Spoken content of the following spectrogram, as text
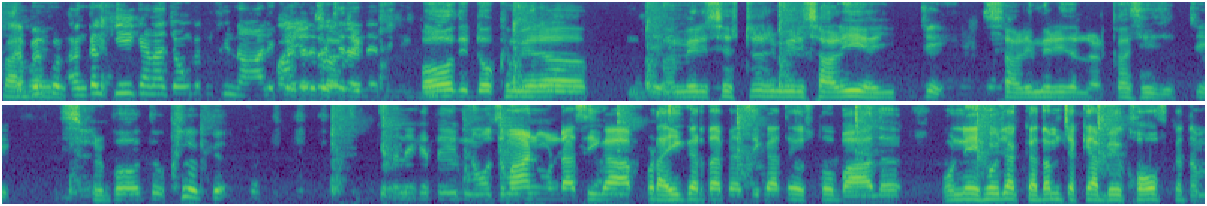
ਤਾਂ। ਬਿਲਕੁਲ। ਅੰਕਲ ਕੀ ਕਹਿਣਾ ਚਾਹੋਗੇ? ਤੁਸੀਂ ਨਾਲ ਹੀ ਪਿੰਡ ਦੇ ਵਿੱਚ ਰਹਿੰਦੇ ਸੀ ਬਹੁਤ ਹੀ ਦੁੱਖ ਮੇਰਾ ਮੇਰੀ ਸਿਸਟਰ ਮੇਰੀ ਸਾਲੀ ਹੈ ਜੀ। ਜੀ। ਸਾਲੀ ਮੇਰੀ ਦਾ ਲੜਕਾ ਸੀ ਜੀ। ਜੀ। ਸਰ ਬਹੁਤ ਦੁੱਖ ਲੱਗਿਆ। ਕਿਤੇ ਨਾ ਕਿਤੇ ਨੌਜਵਾਨ ਮੁੰਡਾ ਸੀਗਾ ਪੜ੍ਹਾਈ ਕਰਦਾ ਪਿਆ ਸੀਗਾ ਤੇ ਉਸ ਤੋਂ ਬਾਅਦ ਉਹਨੇ ਇਹੋ ਜਿਹਾ ਕਦਮ ਚੱਕਿਆ ਬੇਖੌਫ ਕਦਮ।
